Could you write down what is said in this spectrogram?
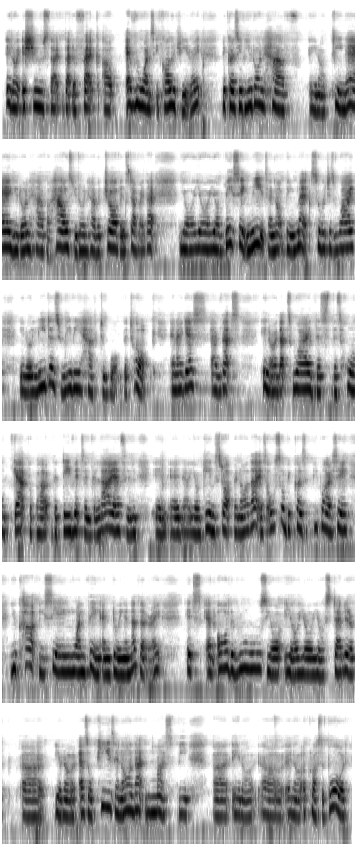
you know, issues that that affect our everyone's ecology, right? Because if you don't have you know clean air, you don't have a house, you don't have a job and stuff like that. Your your your basic needs are not being met. So which is why you know leaders really have to walk the talk. And i guess and that's you know that's why this this whole gap about the davids and goliaths and and, and uh, your gamestop and all that is also because people are saying you can't be saying one thing and doing another right? It's and all the rules your your your your standard of uh, you know SOPs and all that must be uh, you know, uh, you know, across the board,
